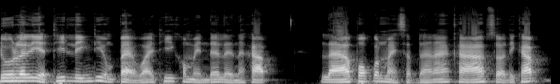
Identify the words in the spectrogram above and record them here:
ดูรายละเอียดที่ลิงก์ที่ผมแปะไว้ที่คอมเมนต์ได้เลยนะครับ แล้วพบกันใหม่สัปดาห์หน้าครับ สวัสดีครับ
